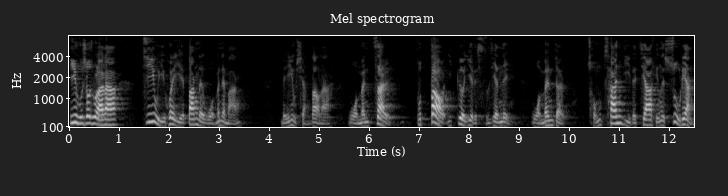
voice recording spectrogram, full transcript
衣服收出来呢，居委会也帮了我们的忙。没有想到呢，我们在不到一个月的时间内，我们的从参与的家庭的数量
